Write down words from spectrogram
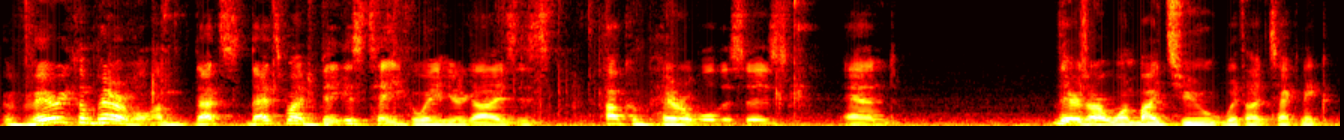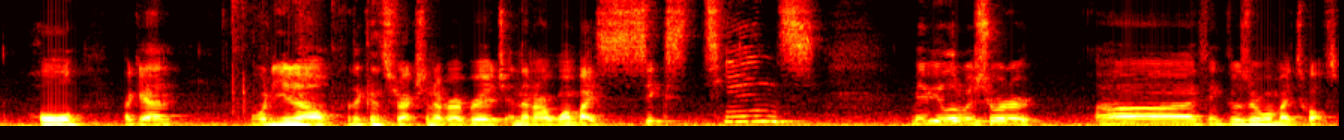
very comparable. I'm, that's that's my biggest takeaway here, guys, is how comparable this is. And there's our one by two with a Technic hole. Again, what do you know for the construction of our bridge? And then our one by 16s, maybe a little bit shorter. Uh, I think those are one by 12s.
